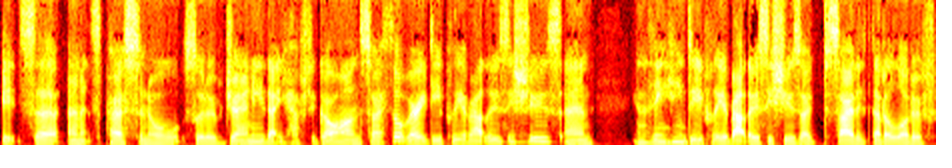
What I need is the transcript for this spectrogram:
It's a and it's a personal sort of journey that you have to go on. So I thought very deeply about those issues and in thinking deeply about those issues, I decided that a lot of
